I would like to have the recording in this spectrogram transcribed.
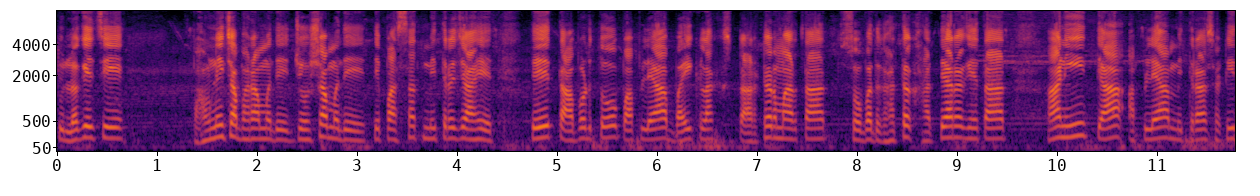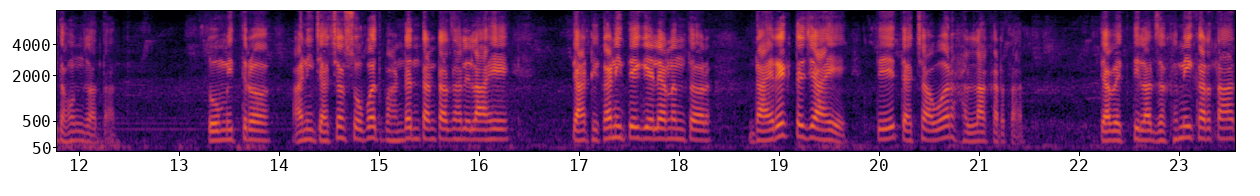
तू लगेच ये. भावनेच्या भरामध्ये जोशामध्ये ते पाच सात मित्र जे आहेत ते ताबडतोब आपल्या बाईकला स्टार्टर मारतात सोबत घातक हत्यारं घेतात आणि त्या आपल्या मित्रासाठी धावून जातात. तो मित्र आणि ज्याच्यासोबत भांडणतंटा झालेला आहे त्या ठिकाणी ते गेल्यानंतर डायरेक्ट जे आहे ते त्याच्यावर हल्ला करतात. त्या व्यक्तीला जखमी करतात.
